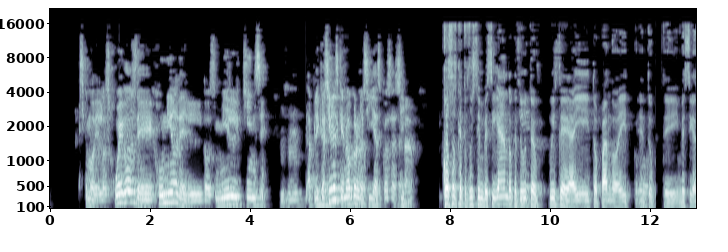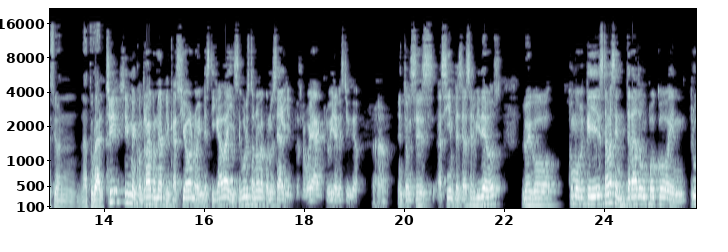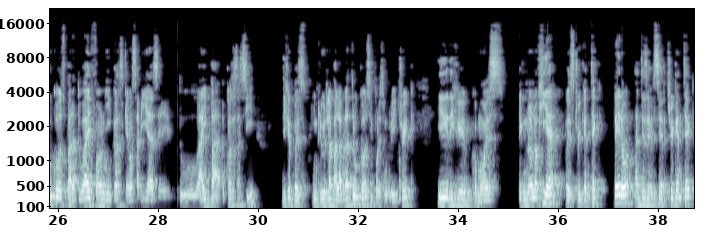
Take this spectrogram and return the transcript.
Es como de los juegos de junio del 2015. Ujú. Aplicaciones que no conocías, cosas así. Ajá. Cosas que tú fuiste investigando, que tú te fuiste ahí topando ahí Como- en tu de investigación natural. Sí, sí, me encontraba con una aplicación o investigaba y seguro esto no lo conoce alguien, pues lo voy a incluir en este video. Ajá. Entonces, así empecé a hacer videos. Luego, como que estaba centrado un poco en trucos para tu iPhone y cosas que no sabías, eh, tu iPad, cosas así. dije pues incluir la palabra trucos y por eso incluí trick. Y dije, como es tecnología, pues trick and tech. Pero antes de ser trick and tech,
